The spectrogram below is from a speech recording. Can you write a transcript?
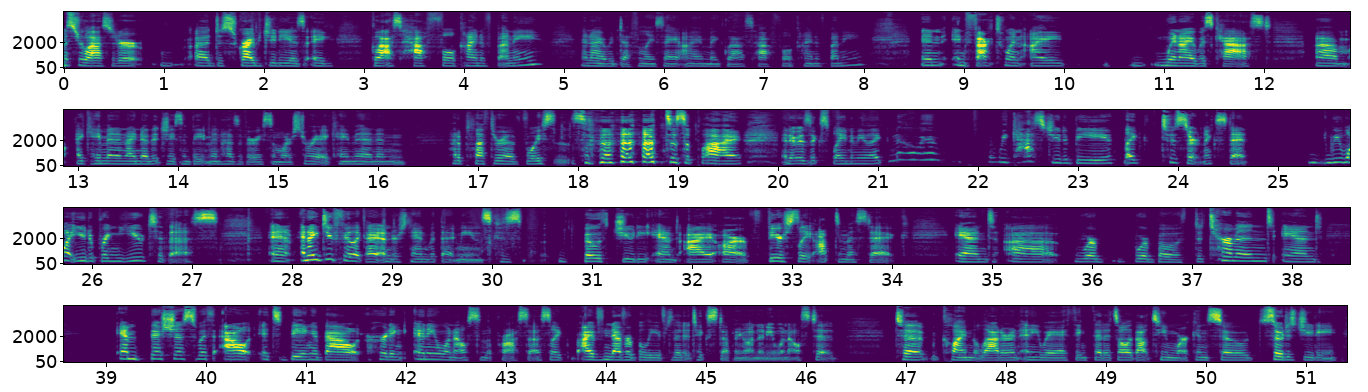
Mr. Lasseter uh, described Judy as a glass half full kind of bunny, and I would definitely say I am a glass half full kind of bunny. And in fact, when I when I was cast, um, I came in and I know that Jason Bateman has a very similar story. I came in and had a plethora of voices to supply, and it was explained to me like, no, we cast you to be like to a certain extent we want you to bring you to this. And, and I do feel like I understand what that means because both Judy and I are fiercely optimistic and uh, we're, we're both determined and ambitious without it's being about hurting anyone else in the process. Like I've never believed that it takes stepping on anyone else to to climb the ladder in any way. I think that it's all about teamwork and so so does Judy.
